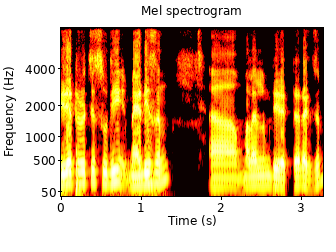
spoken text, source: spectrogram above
ডিরেক্টর হচ্ছে সুধি ম্যাডিসন মালায়ালাম ডিরেক্টর একজন।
